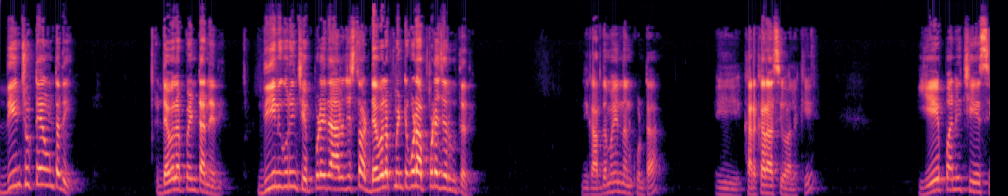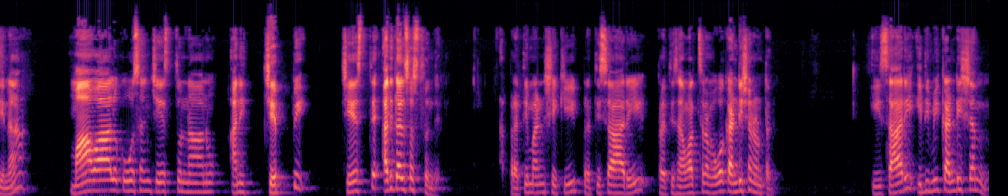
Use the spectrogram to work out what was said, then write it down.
దీని చుట్టే ఉంటుంది డెవలప్మెంట్ అనేది. దీని గురించి ఎప్పుడైతే ఆలోచిస్తావు ఆ డెవలప్మెంట్ కూడా అప్పుడే జరుగుతుంది. నీకు అర్థమైంది అనుకుంటా? ఈ కర్కరాశి వాళ్ళకి ఏ పని చేసినా మా వాళ్ళ కోసం చేస్తున్నాను అని చెప్పి చేస్తే అది కలిసి వస్తుంది ప్రతి మనిషికి ప్రతిసారి ప్రతి సంవత్సరం ఒక కండిషన్ ఉంటుంది. ఈసారి ఇది మీ కండిషన్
